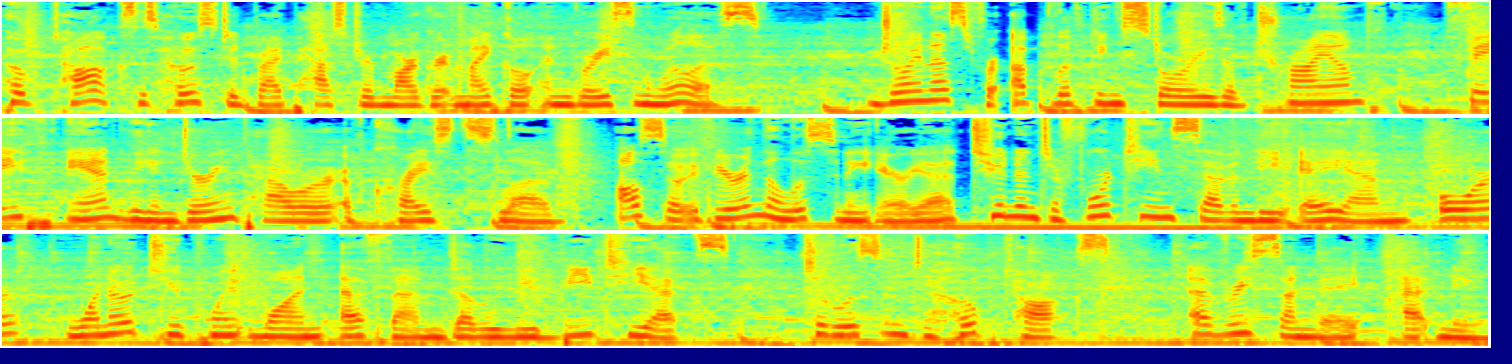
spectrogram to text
Hope Talks is hosted by Pastor Margaret Michael and Grayson Willis. Join us for uplifting stories of triumph, faith, and the enduring power of Christ's love. Also, if you're in the listening area, tune into 1470 AM or 102.1 FM WBTX to listen to Hope Talks every Sunday at noon.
